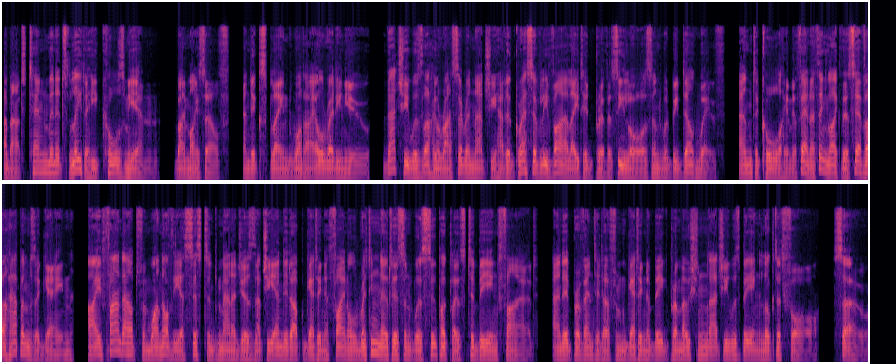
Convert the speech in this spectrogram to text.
About 10 minutes later he calls me in, by myself, and explained what I already knew, that she was the harasser and that she had aggressively violated privacy laws and would be dealt with, and to call him if anything like this ever happens again. I found out from one of the assistant managers that she ended up getting a final written notice and was super close to being fired and it prevented her from getting a big promotion that she was being looked at for. So,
